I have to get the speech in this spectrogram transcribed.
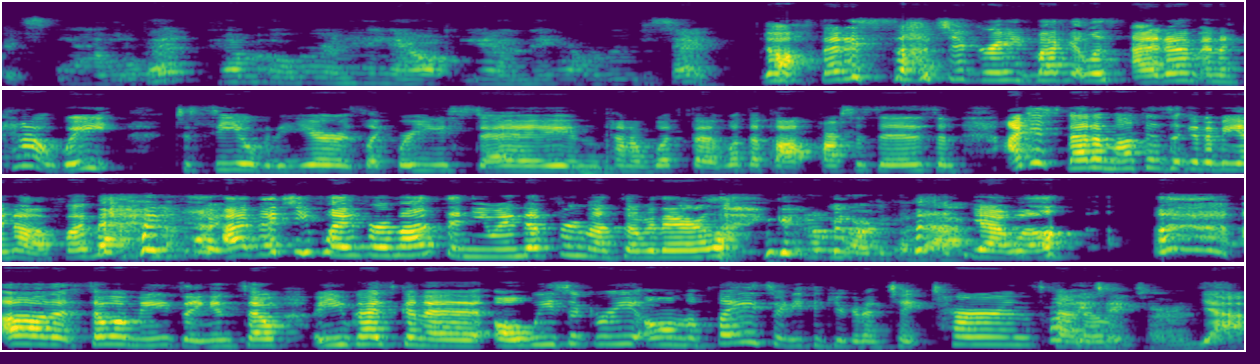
explore a little bit, come over and hang out and they have a room to stay. Oh, that is such a great bucket list item, and I cannot wait to see over the years like where you stay and mm-hmm. kind of what the what the thought process is. And I just bet a month isn't going to be enough. I bet I bet you plan for a month and you end up three months over there. Like, It'll be hard to come back. yeah, well. Oh, that's so amazing. And so, are you guys gonna always agree on the place, or do you think you're gonna take turns? Kind of. take turns. Yeah,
